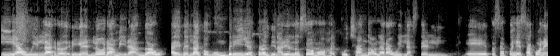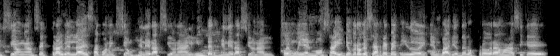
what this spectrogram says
y a Willa Rodríguez Lora mirando, a, ¿verdad? Con un brillo extraordinario en los ojos, escuchando hablar a Willa Sterling. Eh, entonces, pues esa conexión ancestral, ¿verdad? Esa conexión generacional, intergeneracional, fue muy hermosa y yo creo que se ha repetido en, varios de los programas, así que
